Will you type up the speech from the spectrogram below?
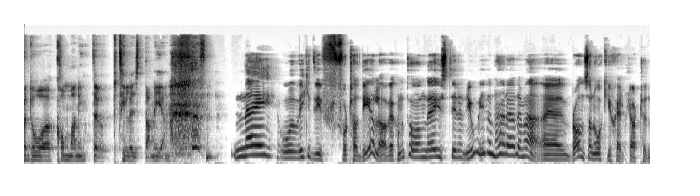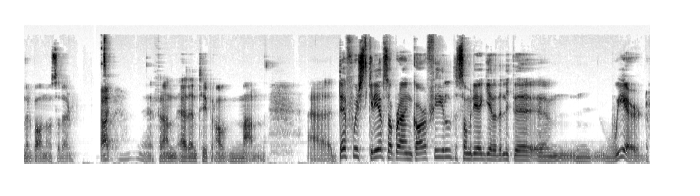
För då kom man inte upp till ytan igen. Nej, och vilket vi får ta del av. Jag kommer inte ihåg om det är just i den. Jo, i den här är det med. Eh, Bronson åker ju självklart tunnelbana och sådär. Ja. Eh, för han är den typen av man. Uh, Death Wish skrevs av Brian Garfield som reagerade lite um, weird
